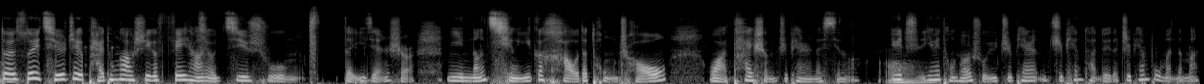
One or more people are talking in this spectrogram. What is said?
对，所以其实这个排通告是一个非常有技术。的一件事儿，你能请一个好的统筹，哇，太省制片人的心了。因为因为统筹属于制片制片团队的制片部门的嘛，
